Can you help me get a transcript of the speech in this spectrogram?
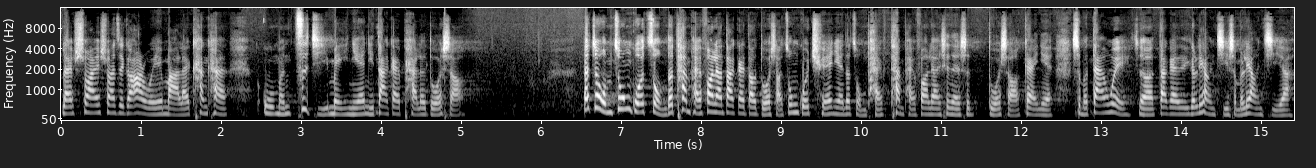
来刷一刷这个二维码，来看看我们自己每年你大概排了多少？那这我们中国总的碳排放量大概到多少？中国全年的总排碳排放量现在是多少？概念什么单位？这大概的一个量级什么量级啊？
